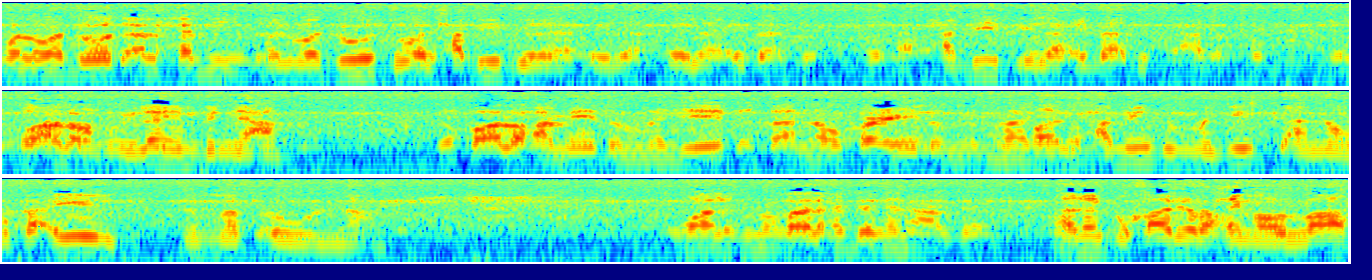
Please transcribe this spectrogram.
والودود الحبيب. والودود هو الحبيب إلى إلى إلى عباده. الحبيب إلى عباده تعالى وعرض إليهم بالنعم. وقالوا حميد مجيد كأنه فعيل مما قالوا حميد مجيد كأنه فعيل من مفعول. نعم. قال ثم قال حدثنا عبدان. قال البخاري رحمه الله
